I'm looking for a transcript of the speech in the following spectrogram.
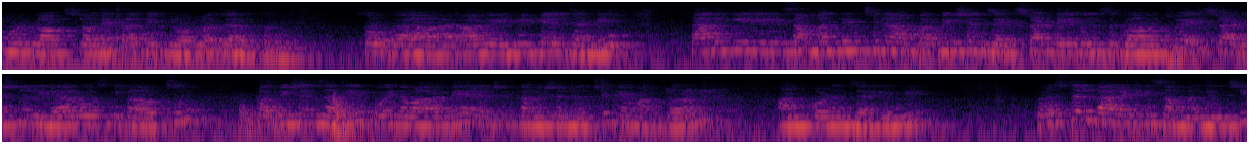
మూడు బ్లాక్స్లోనే ప్రతి ఫ్లోర్లో జరుగుతుంది. సో అవి డీటెయిల్స్ అండి. దానికి సంబంధించిన పర్మిషన్స్ ఎక్స్ట్రా టేబుల్స్ కావచ్చు ఎక్స్ట్రా అడిషనల్ ఏఆర్ఓస్కి కావచ్చు పర్మిషన్స్ అని పోయిన వారమే ఎలక్షన్ కమిషన్ నుంచి మేము అందరం అందుకోవడం జరిగింది. పోస్టల్ బ్యాలెట్కి సంబంధించి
